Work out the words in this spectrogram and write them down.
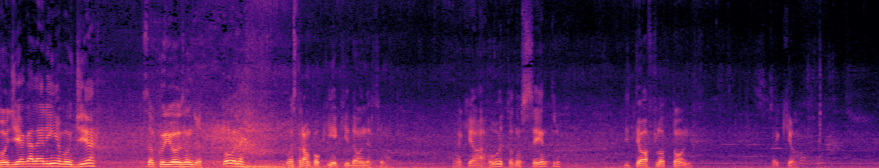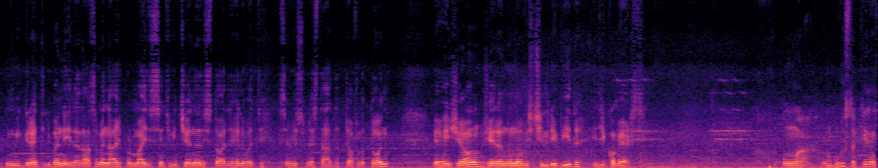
Bom dia galerinha, bom dia. Sou curioso onde eu tô, né? Vou mostrar um pouquinho aqui de onde eu tô Aqui é uma rua, tô no centro De Teófilo Otoni Aqui ó. Imigrante libanês. A nossa homenagem por mais de 120 anos de história de relevante serviço prestado Teófilo Otoni E região gerando um novo estilo de vida e de comércio. Uma, um busto aqui, né,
